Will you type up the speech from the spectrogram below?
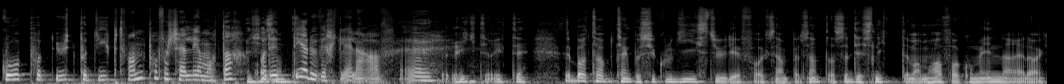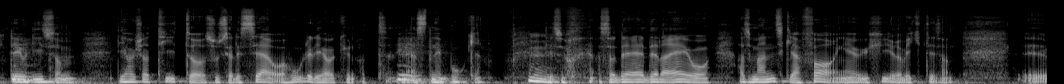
gå på, ut på dypt vann på forskjellige måter. og det er det du virkelig lærer av. Eh. Riktig, riktig. Bare ta, tenk på psykologistudiet, f.eks. Altså det snittet man må ha for å komme inn der i dag. Det er jo mm. de som De har ikke hatt tid til å sosialisere overhodet, de har kun hatt mm. nesten i boken. Mm. De som, altså det, det, der er jo altså Menneskelig erfaring er jo uhyre viktig sant? Eh,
